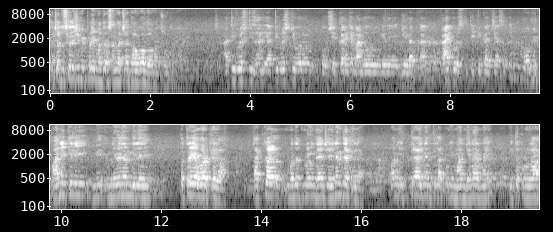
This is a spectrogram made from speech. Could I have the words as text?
त्याच्या दुसऱ्या दिवशी मी पळी मतदारसंघाच्या गावगाव दौरा सुरू करणार आहे. अतिवृष्टी झाली. अतिवृष्टीवरून शेतकऱ्यांच्या बांधावर वगैरे गेलात का? काय परिस्थिती पिकांची असं काही? हो, मी पाहणी केली मी निवेदन दिले पत्रव्यवहार केला तात्काळ मदत मिळवून देण्याच्या विनंत्या केल्या. पण त्या विनंतीला कुणी मान देणार नाही इथं कोणाला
